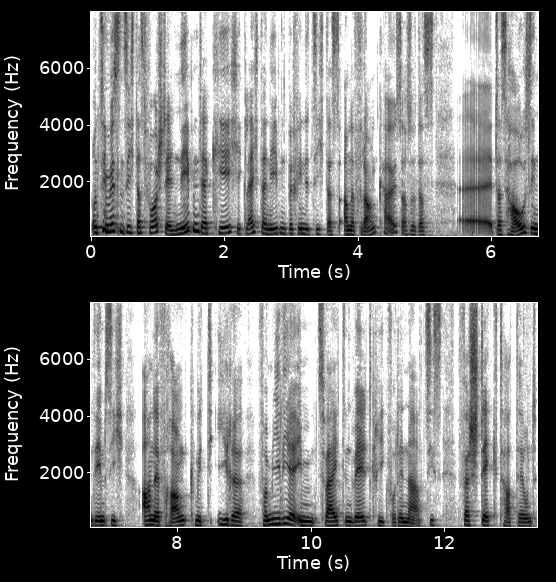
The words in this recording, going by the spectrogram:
Und Sie müssen sich das vorstellen, neben der Kirche, gleich daneben befindet sich das Anne-Frank-Haus, also das, äh, das Haus, in dem sich Anne Frank mit ihrer Familie im Zweiten Weltkrieg vor den Nazis versteckt hatte. Und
